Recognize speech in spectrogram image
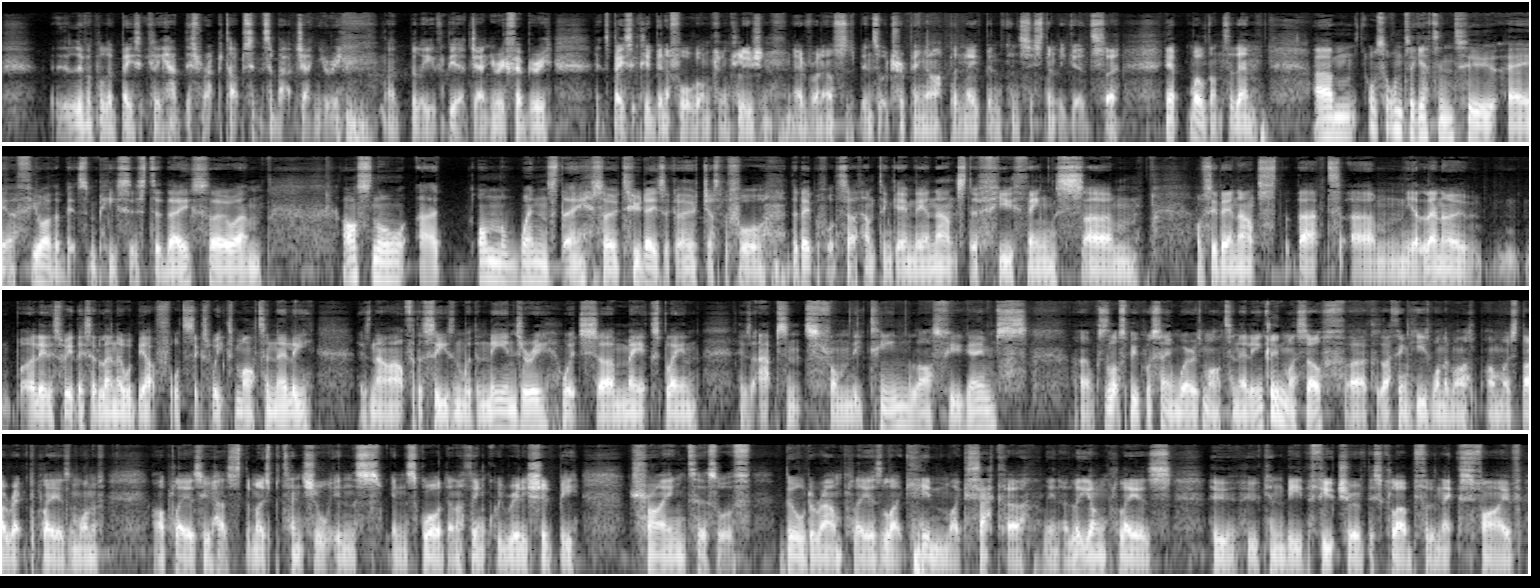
Liverpool have basically had this wrapped up since about January, I believe. Yeah, January, February. It's basically been a foregone conclusion. Everyone else has been sort of tripping up, and they've been consistently good. So, yeah, well done to them. Um, also, want to get into a, a, few other bits and pieces today. So, um, Arsenal. Uh, on the Wednesday, so two days ago, just before the day before the Southampton game, they announced a few things. Um, obviously, they announced that um, yeah, Leno earlier this week they said Leno would be out for four to six weeks. Martinelli is now out for the season with a knee injury, which uh, may explain his absence from the team the last few games. Because uh, lots of people are saying, where is Martinelli, including myself, because uh, I think he's one of our, our, most direct players and one of our players who has the most potential in the, in the squad. And I think we really should be trying to sort of build around players like him, like Saka, you know, young players who who can be the future of this club for the next five,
